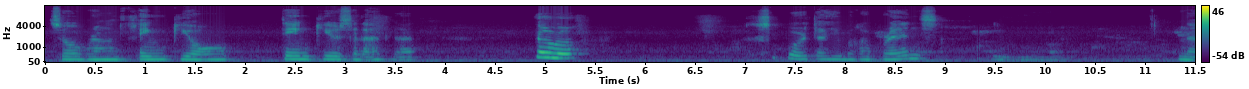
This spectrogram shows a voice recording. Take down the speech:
sobrang thank you. Thank you sa lahat-lahat. Tama. Supportan niyo baka friends. Mm na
